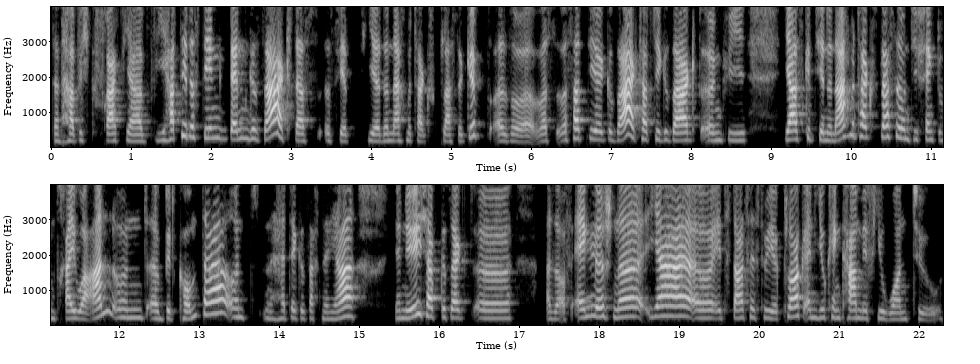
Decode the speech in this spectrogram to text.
dann habe ich gefragt, ja, wie habt ihr das denen denn gesagt, dass es jetzt hier eine Nachmittagsklasse gibt? Also was, was habt ihr gesagt? Habt ihr gesagt irgendwie, ja, es gibt hier eine Nachmittagsklasse und die fängt um drei Uhr an und äh, Bit kommt da? Und dann hat er gesagt, na ja, ja, nee, ich habe gesagt, äh, also auf Englisch, ne, ja, uh, it starts at three o'clock and you can come if you want to.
